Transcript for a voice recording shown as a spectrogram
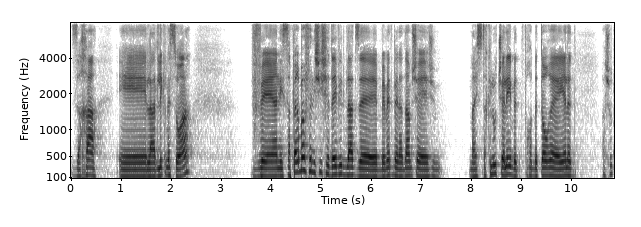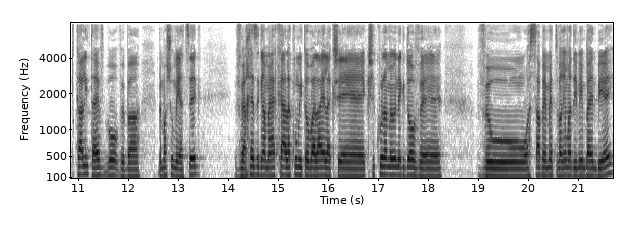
זכה אה, להדליק משואה. ואני אספר באופן אישי שדייוויד בלאט זה באמת בן אדם. ש... מההסתכלות שלי, לפחות בתור אה, ילד, פשוט קל להתאהב בו ובמה שהוא מייצג. ואחרי זה גם היה קל לקום איתו בלילה כש... כשכולם היו נגדו, ו... והוא עשה באמת דברים מדהימים ב-NBA.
